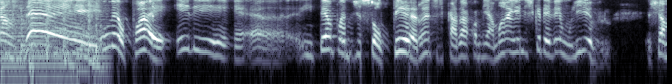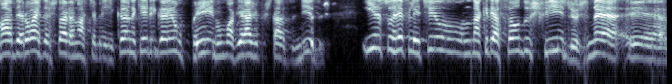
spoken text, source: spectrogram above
andei. O meu pai, ele, eh, em tempo de solteiro, antes de casar com a minha mãe, ele escreveu um livro chamado Heróis da História Norte-Americana, que ele ganhou um prêmio, uma viagem para os Estados Unidos, e isso refletiu na criação dos filhos. Né? É,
